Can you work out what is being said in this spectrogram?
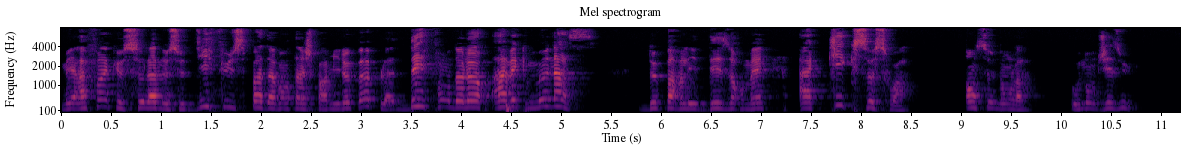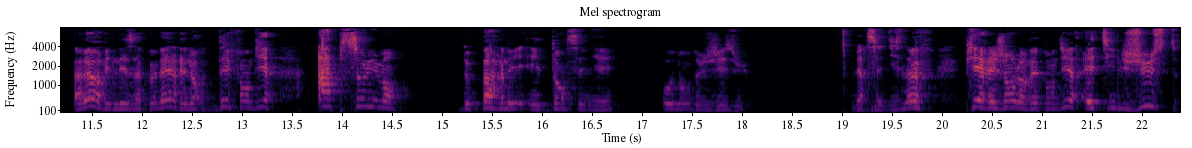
Mais afin que cela ne se diffuse pas davantage parmi le peuple, défendez-leur avec menace de parler désormais à qui que ce soit en ce nom-là, au nom de Jésus. Alors ils les appelèrent et leur défendirent absolument de parler et d'enseigner au nom de Jésus. Verset 19, Pierre et Jean leur répondirent, Est-il juste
